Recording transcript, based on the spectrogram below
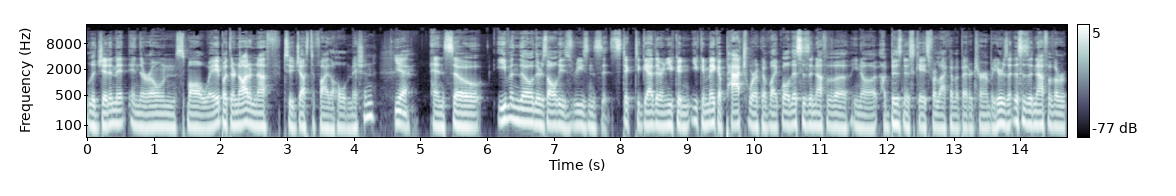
legitimate in their own small way, but they're not enough to justify the whole mission. Yeah. And so even though there's all these reasons that stick together and you can you can make a patchwork of like well this is enough of a you know a business case for lack of a better term but here's a, this is enough of a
